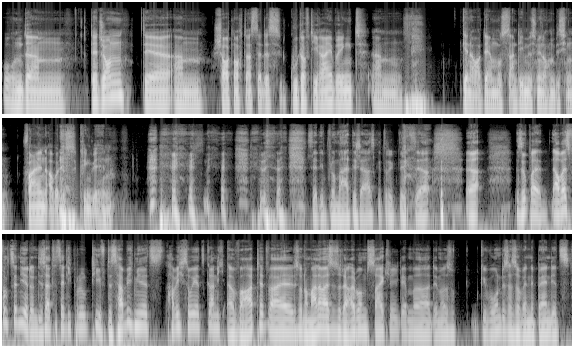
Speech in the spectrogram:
Und ähm, der John, der ähm, schaut noch, dass er das gut auf die Reihe bringt. Ähm, genau, der muss, an dem müssen wir noch ein bisschen feilen, aber das kriegen wir hin. Sehr diplomatisch ausgedrückt jetzt, ja. ja. Super. Aber es funktioniert und ihr seid tatsächlich produktiv. Das habe ich mir jetzt, habe ich so jetzt gar nicht erwartet, weil so normalerweise so der Album-Cycle, den man, den man so gewohnt ist, also wenn eine Band jetzt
